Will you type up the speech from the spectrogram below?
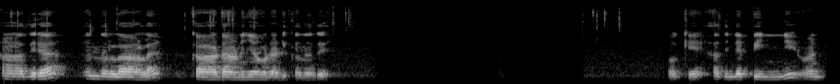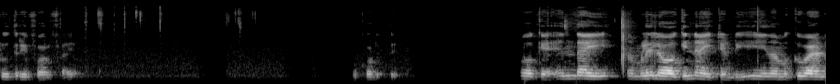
ആതിര എന്നുള്ള ആളെ കാർഡാണ് ഞാൻ ഇവിടെ അടിക്കുന്നത് ഓക്കെ അതിന്റെ പിന്ന് one two three four five കൊടുത്ത്. ഓക്കെ എന്തായി? നമ്മൾ ലോഗിൻ ആയിട്ടുണ്ട്. ഇനി നമുക്ക് വേണ്ട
